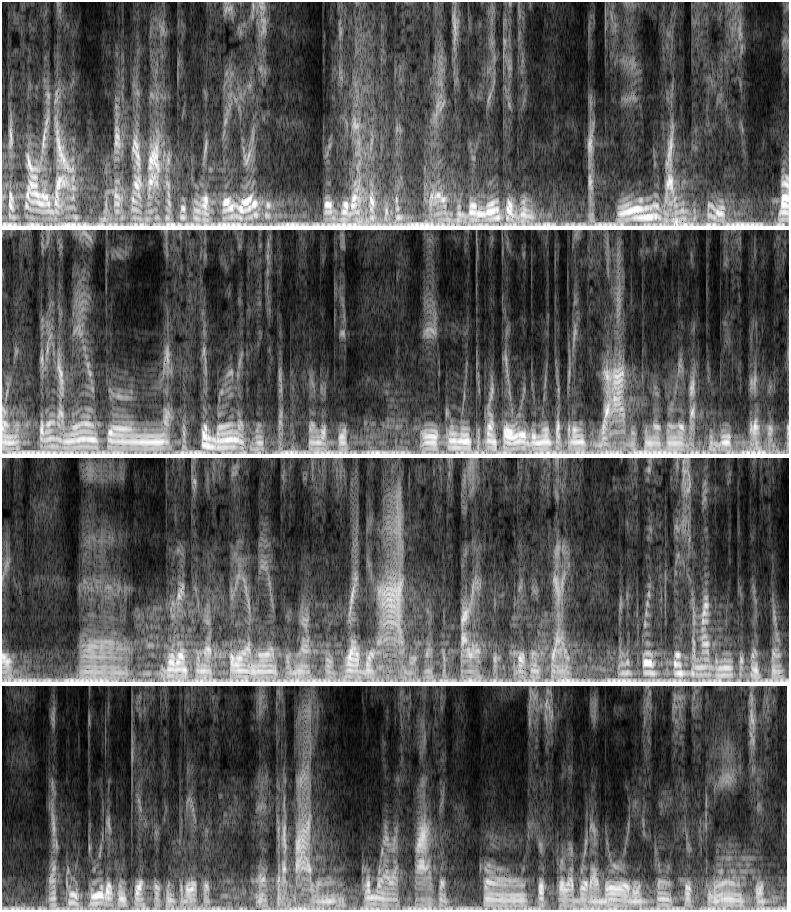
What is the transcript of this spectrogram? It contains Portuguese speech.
pessoal, legal? Roberto Navarro aqui com você e hoje estou direto aqui da sede do LinkedIn, aqui no Vale do Silício. Bom, nesse treinamento, nessa semana que a gente está passando aqui e com muito conteúdo, muito aprendizado, que nós vamos levar tudo isso para vocês é, durante os nossos treinamentos, nossos webinários, nossas palestras presenciais. Uma das coisas que tem chamado muita atenção é a cultura com que essas empresas é, trabalham, como elas fazem com os seus colaboradores, com os seus clientes,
